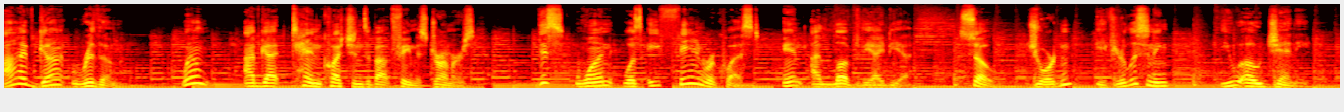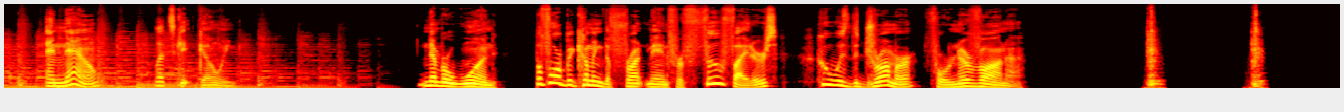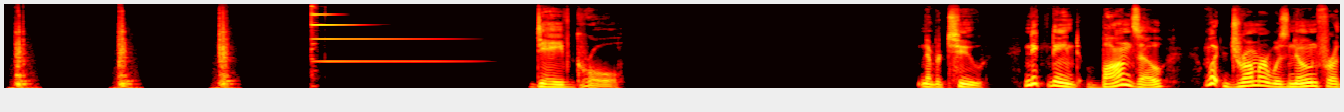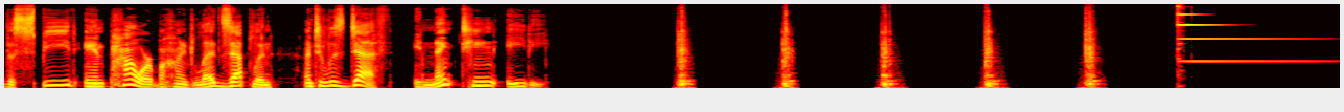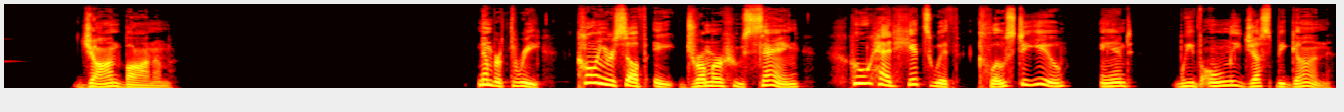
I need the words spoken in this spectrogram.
I've Got Rhythm. Well, I've got 10 questions about famous drummers. This one was a fan request, and I loved the idea. So, Jordan, if you're listening, you owe Jenny. And now, let's get going. Number one, before becoming the frontman for Foo Fighters, who was the drummer for Nirvana? Dave Grohl. Number two, nicknamed Bonzo, what drummer was known for the speed and power behind Led Zeppelin until his death in 1980? John Bonham. Number three, calling yourself a drummer who sang, who had hits with Close to You and We've Only Just Begun.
